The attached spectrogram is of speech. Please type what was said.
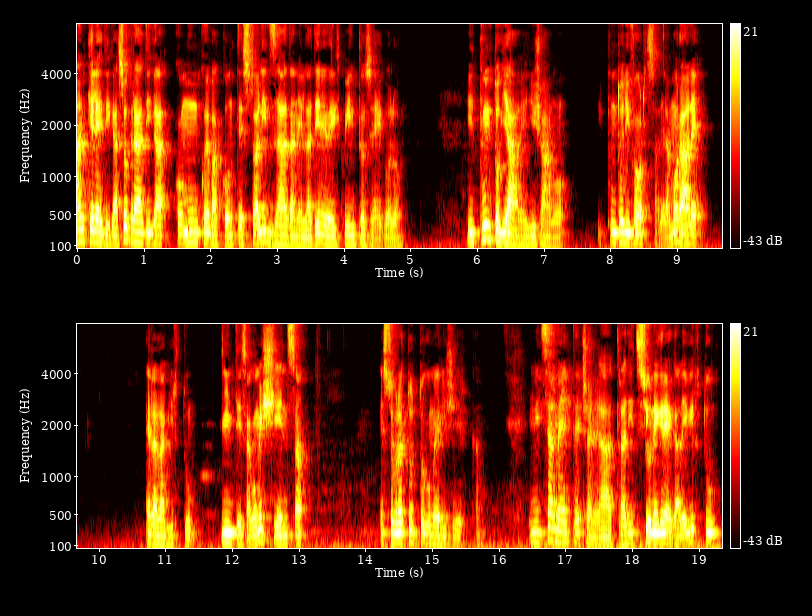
Anche l'etica socratica comunque va contestualizzata nell'Atene del V secolo. Il punto chiave, diciamo, il punto di forza della morale era la virtù, intesa come scienza e soprattutto come ricerca. Inizialmente, cioè nella tradizione greca, le virtù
